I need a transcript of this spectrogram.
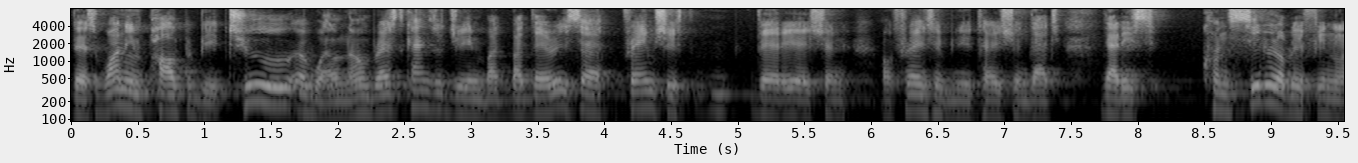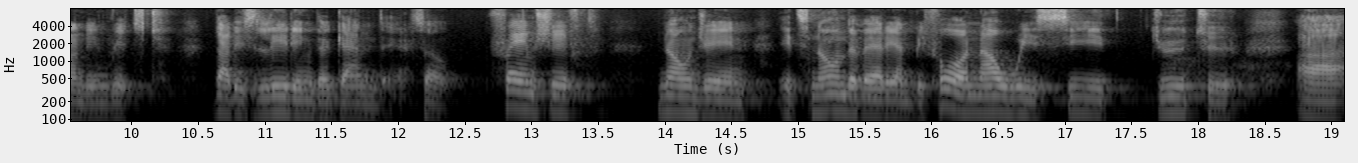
There's one in PALB2, a well-known breast cancer gene, but, but there is a frameshift variation or frameshift mutation that, that is considerably Finland enriched that is leading the GAN there. So frameshift, known gene, it's known the variant before, now we see due to uh,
